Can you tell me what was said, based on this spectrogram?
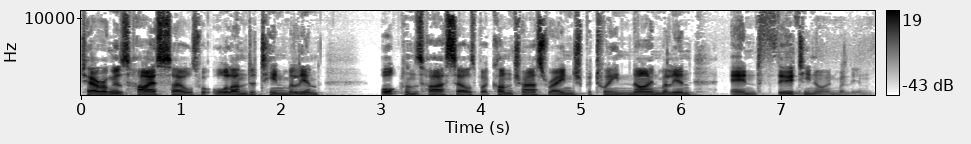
Tauranga's highest sales were all under 10 million. Auckland's highest sales, by contrast, range between 9 million and 39 million.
